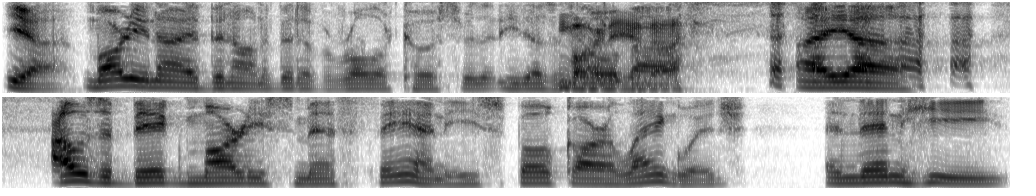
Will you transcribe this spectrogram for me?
Yeah, Marty and I have been on a bit of a roller coaster that he doesn't Marty know about. I uh, I was a big Marty Smith fan. He spoke our language, and then he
